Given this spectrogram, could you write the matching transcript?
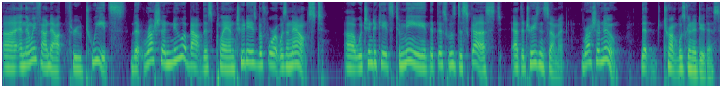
Uh, and then we found out through tweets that Russia knew about this plan two days before it was announced, uh, which indicates to me that this was discussed at the Treason Summit. Russia knew that Trump was going to do this.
